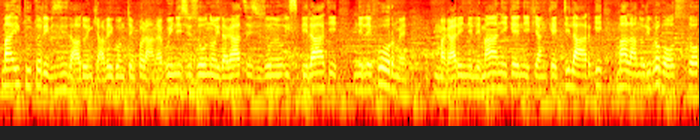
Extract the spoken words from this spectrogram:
ma il tutto rivisitato in chiave contemporanea, quindi sono, i ragazzi si sono ispirati nelle forme, magari nelle maniche, nei fianchetti larghi, ma l'hanno riproposto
